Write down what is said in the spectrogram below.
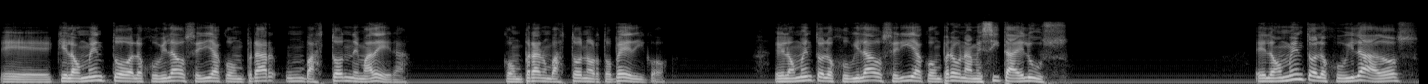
eh, que el aumento a los jubilados sería comprar un bastón de madera, comprar un bastón ortopédico. El aumento a los jubilados sería comprar una mesita de luz. El aumento a los jubilados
